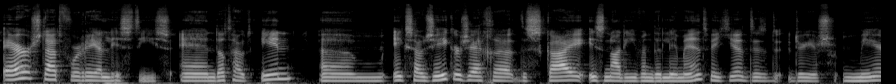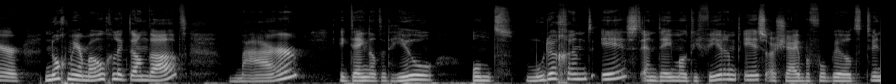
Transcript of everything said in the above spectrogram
R staat voor realistisch. En dat houdt in, um, ik zou zeker zeggen, the sky is not even the limit. Weet je, er is meer, nog meer mogelijk dan dat. Maar ik denk dat het heel ontmoedigend is en demotiverend is als jij bijvoorbeeld 20.000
